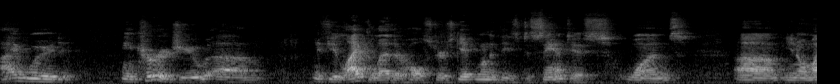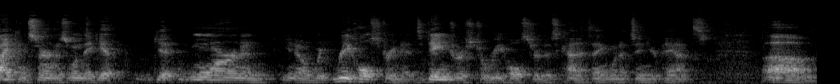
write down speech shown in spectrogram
I would encourage you, um, if you like leather holsters, get one of these DeSantis ones. Um, you know, my concern is when they get get worn and, you know, reholstering it. It's dangerous to reholster this kind of thing when it's in your pants. Um,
